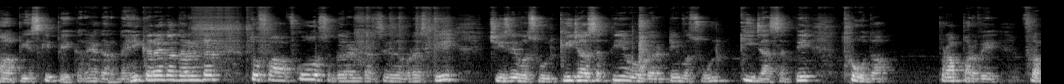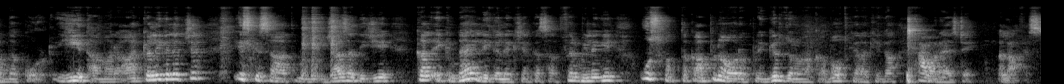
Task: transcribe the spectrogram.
आप ही इसकी पे करें। अगर नहीं करेगा गारंटर तो ऑफकोर्स गारंटर से ज़बरदस्ती चीज़ें वसूल की जा सकती हैं, वो गारंटी वसूल की जा सकती है through the proper way from the court ये था हमारा आज का लीगल लेक्चर इसके साथ मुझे इजाज़त दीजिए। कल एक नए लीगल लेक्चर के साथ फिर मिलेंगे। उस वक्त तक अपना और अपने गिरद का बहुत ख्याल रखेगा हमारा अल्लाह हाफिज़।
